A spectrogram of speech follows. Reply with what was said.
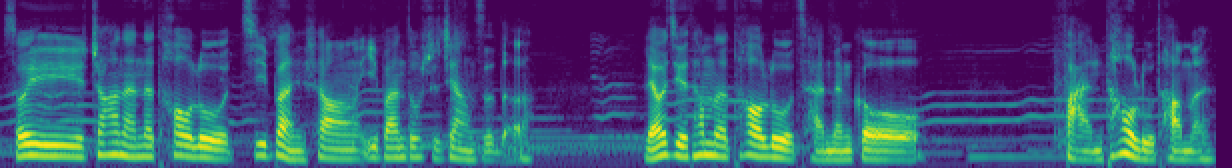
所以渣男的套路基本上一般都是这样子的，了解他们的套路才能够反套路他们。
